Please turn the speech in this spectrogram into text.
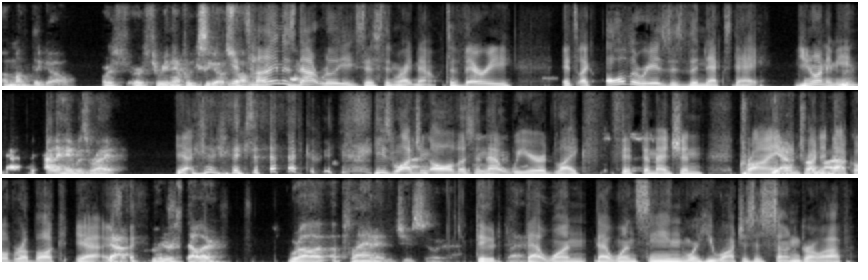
a month ago or or three and a half weeks ago so yeah, I'm time like, is not really existing right now. It's a very it's like all there is is the next day. You know what I mean? McConaughey was right Yeah, yeah, exactly. He's watching all of us in that weird like fifth dimension, crying Yeah, and trying to uh, knock over a book. Yeah, yeah Interstellar we're all a planet of juice soda dude, that one that one scene where he watches his son grow up,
